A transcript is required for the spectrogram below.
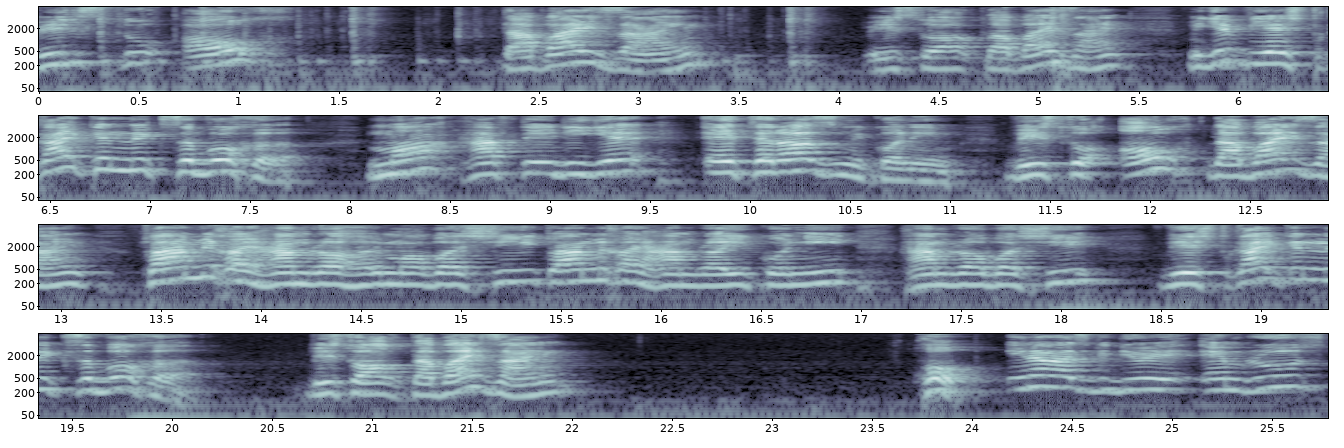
Willst du auch dabei sein? Willst du auch dabei sein? میگه wir streiken nächste Woche ما هفته دیگه اعتراض می‌کنیم willst du auch dabei sein تو هم می‌خوای همراه ما باشی تو هم می‌خوای همراهی کنی همراه باشی wir streiken nächste Woche willst du auch dabei sein خب اینم از ویدیو امروز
